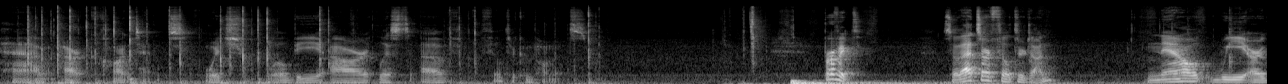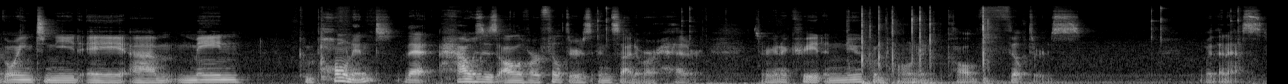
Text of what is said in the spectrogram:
have our content, which will be our list of filter components. Perfect. So that's our filter done. Now we are going to need a um, main component that houses all of our filters inside of our header. So we're going to create a new component called filters with an S.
